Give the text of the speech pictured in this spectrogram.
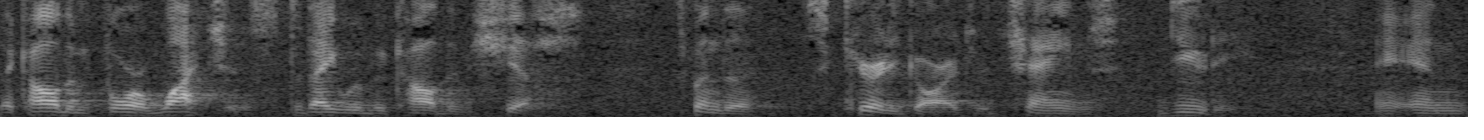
they called them four watches. Today we would call them shifts. It's when the security guards would change duty. And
